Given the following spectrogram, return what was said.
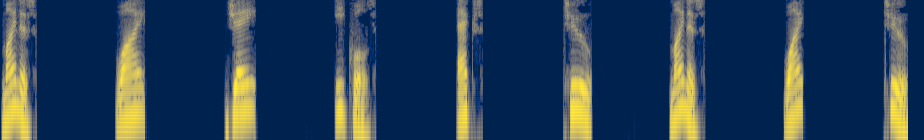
minus y j equals x 2 minus y 2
